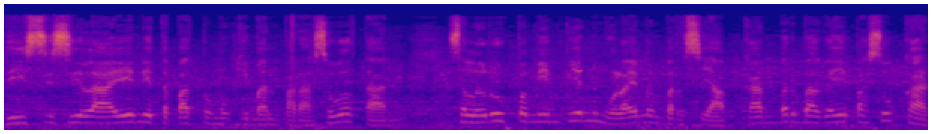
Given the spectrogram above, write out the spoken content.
Di sisi lain di tempat pemukiman para sultan, seluruh pemimpin mulai mempersiapkan berbagai pasukan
